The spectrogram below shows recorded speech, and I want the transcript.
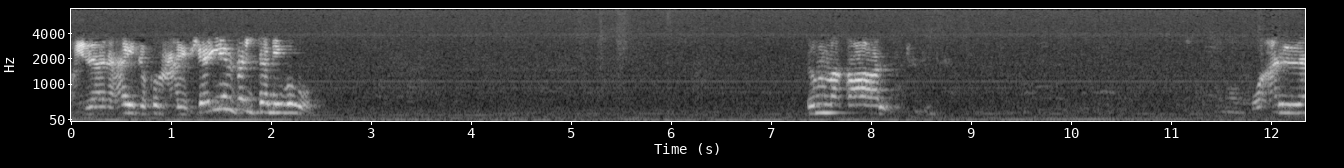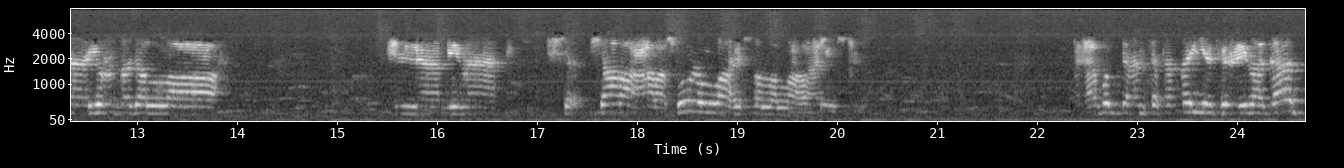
وإذا نهيتكم عن شيء فاجتنبوه. ثم قال وأن لا يعبد الله إلا بما شرع رسول الله صلى الله عليه وسلم. لا بد أن تتقيد في العبادات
